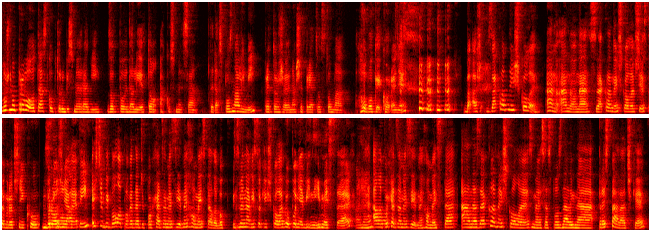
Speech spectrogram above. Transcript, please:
Možno prvou otázkou, ktorú by sme radi zodpovedali, je to, ako sme sa teda spoznali my, pretože naše priateľstvo má hlboké korene. Ba až v základnej škole. Áno, áno, na základnej škole v 6. ročníku v Rožňave. Ešte by bolo povedať, že pochádzame z jedného mesta, lebo sme na vysokých školách úplne v iných mestách, ano. ale pochádzame z jedného mesta. A na základnej škole sme sa spoznali na prespávačke.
